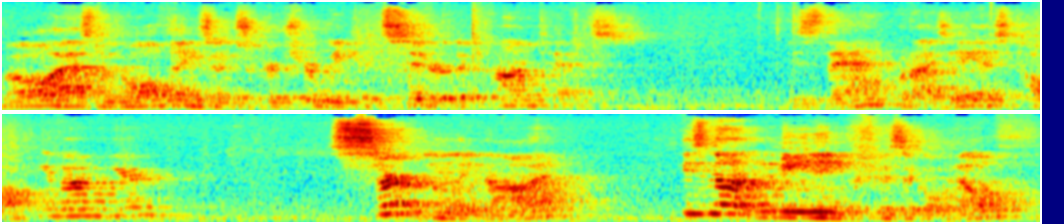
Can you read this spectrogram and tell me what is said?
Well, as with all things in Scripture, we consider the context. Is that what Isaiah is talking about here? Certainly not. He's not meaning physical health,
